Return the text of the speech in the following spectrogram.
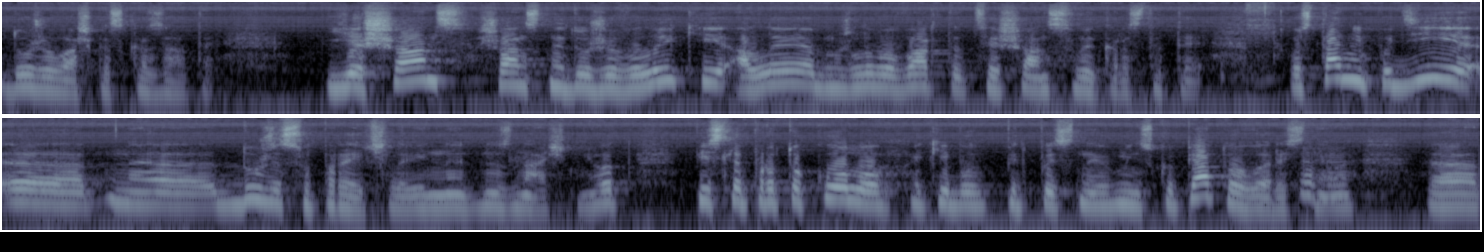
Дуже важко сказати. Є шанс, шанс не дуже великий, але можливо варто цей шанс використати. Останні події е, е, дуже суперечливі, неоднозначні. От після протоколу, який був підписаний в мінську 5 вересня, е,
